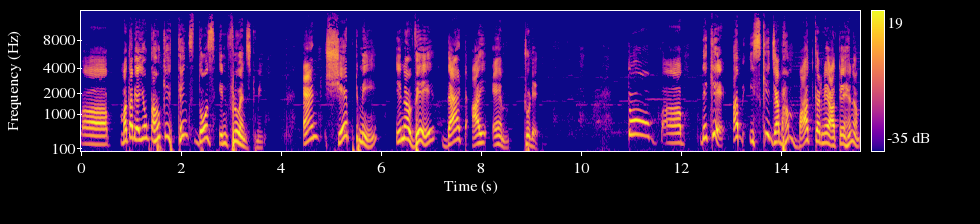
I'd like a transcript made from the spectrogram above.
आ, मतलब यूँ कहूँ कि things those influenced me and shaped me in a way that I am today तो देखिए, अब इसकी जब हम बात करने आते हैं ना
